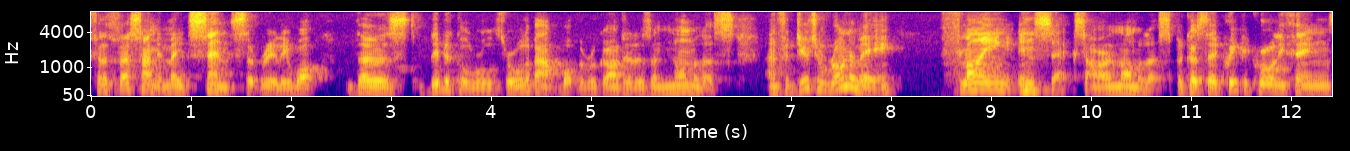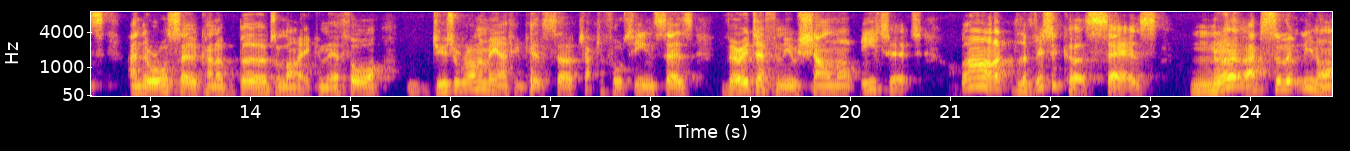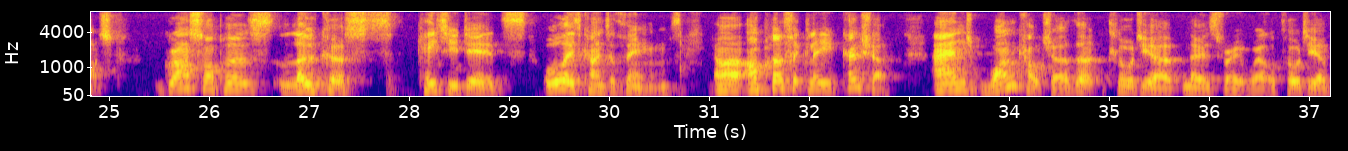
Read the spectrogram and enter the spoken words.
for the first time, it made sense that really what those biblical rules were all about what were regarded as anomalous. And for Deuteronomy, flying insects are anomalous because they're creepy crawly things and they're also kind of bird-like and therefore Deuteronomy, I think it's uh, chapter 14 says very definitely you shall not eat it. But Leviticus says, no, absolutely not grasshoppers, locusts, katydids, all those kinds of things uh, are perfectly kosher. And one culture that Claudia knows very well, Claudia,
